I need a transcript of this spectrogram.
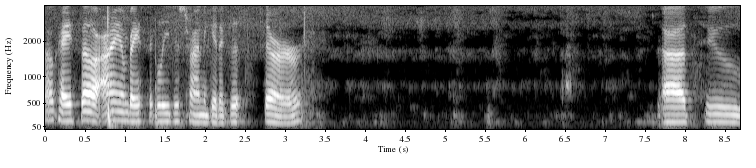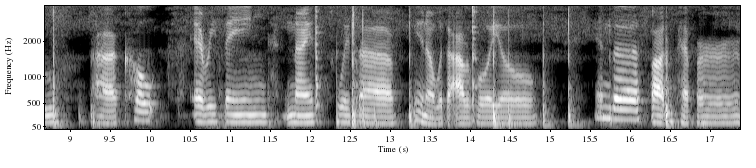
Okay, so I am basically just trying to get a good stir. Uh, to uh, coat everything nice with, uh, you know, with the olive oil and the salt and pepper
